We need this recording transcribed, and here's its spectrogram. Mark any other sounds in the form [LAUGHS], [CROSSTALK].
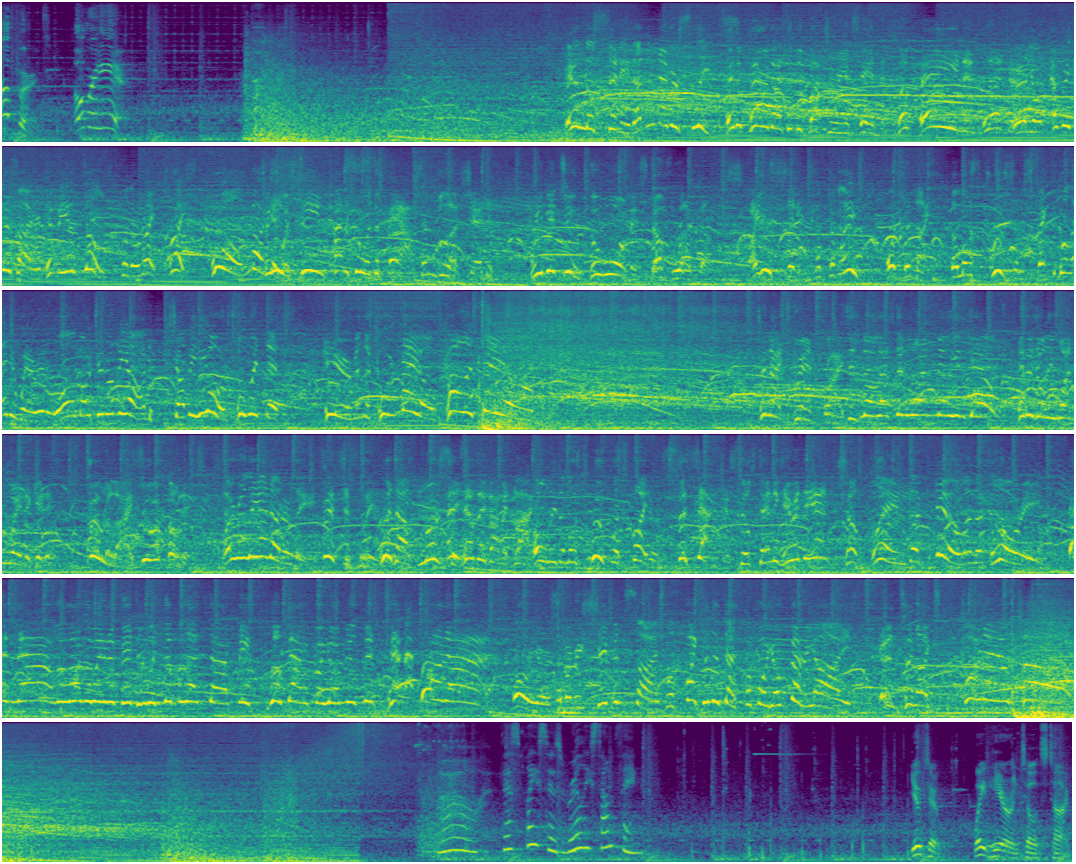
expert. Over here. In the city that never sleeps. In the paradise of debauchery and sin, The pain and pleasure. Where your every desire can be indulged for the right price. Wall To Market. you esteemed connoisseurs of chaos and bloodshed, we bid you the warmest of welcomes. Are you sitting comfortably? For tonight, the most gruesome spectacle anywhere in Wall Market or beyond shall be yours to witness. Here in the Corneo Coliseum. Tonight's grand prize is no less than one million gil, and there's only one way to get it. Brutalize your opponents, Thoroughly and utterly. viciously, Without mercy. until they vomit blood. Only the most ruthless fighters The savages still standing here at the end. shall claim the gil and the glory. And now, the long-awaited event in which the Bloodstar Beast will battle for your amusement in the corner! Warriors of every shape and size will fight to the death before your very eyes. In tonight's Corneo Cup! This is really something. You two, wait here until it's time.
